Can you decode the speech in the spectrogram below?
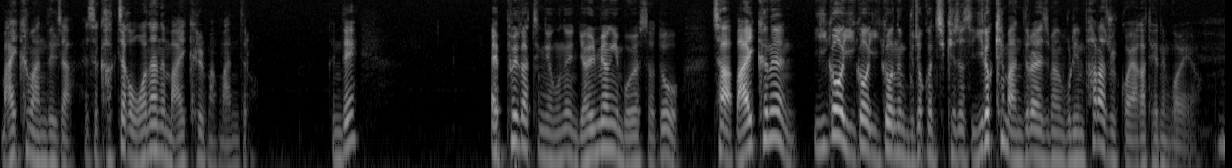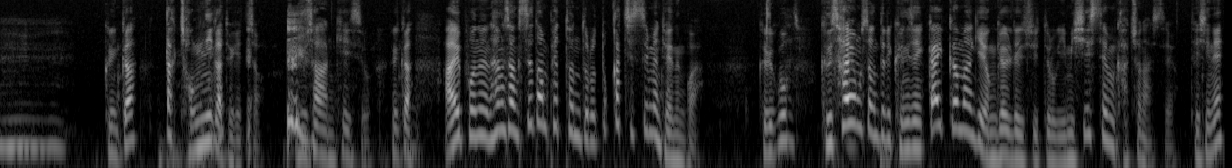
마이크 만들자 해서 각자가 원하는 마이크를 막 만들어. 근데 애플 같은 경우는 10명이 모였어도 자 마이크는 이거 이거 이거는 무조건 지켜져서 이렇게 만들어야지만 우리는 팔아줄 거야가 되는 거예요. 음. 그러니까 딱 정리가 되겠죠. 유사한 케이스로. 그러니까 아이폰은 항상 쓰던 패턴대로 똑같이 쓰면 되는 거야. 그리고 맞아. 그 사용성들이 굉장히 깔끔하게 연결될 수 있도록 이미 시스템을 갖춰놨어요. 대신에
